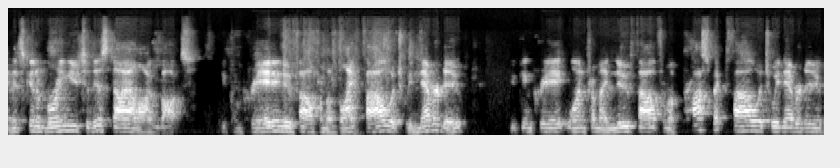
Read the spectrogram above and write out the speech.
And it's going to bring you to this dialog box. You can create a new file from a blank file, which we never do. You can create one from a new file from a prospect file, which we never do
